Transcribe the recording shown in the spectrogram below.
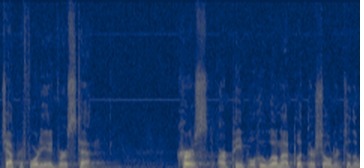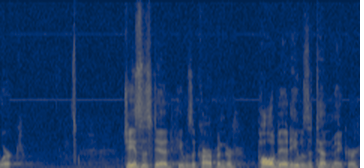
chapter 48 verse 10. Cursed are people who will not put their shoulder to the work. Jesus did, he was a carpenter. Paul did, he was a tent maker.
